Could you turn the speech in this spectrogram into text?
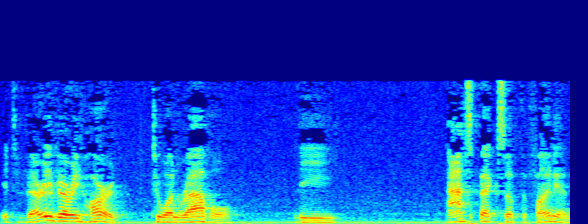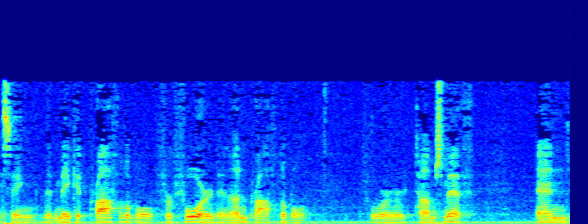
It's very, very hard to unravel the aspects of the financing that make it profitable for Ford and unprofitable for Tom Smith. And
